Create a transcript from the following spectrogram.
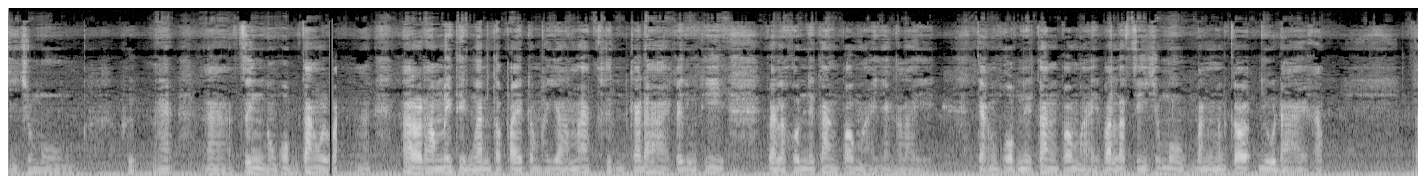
กี่ชั่วโมงนะฮะอ่าซึ่งของผมตั้งไว้ว่านะถ้าเราทำไม่ถึงวันต่อไปต้องพยายามมากขึ้นก็ได้ก็อยู่ที่แต่ละคนจะตั้งเป้าหมายอย่างไร แต่ของผมเนี่ยตั้งเป้าหมายวันละสี่ชั่วโมงมันมันก็อยู่ได้ครับ แต่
